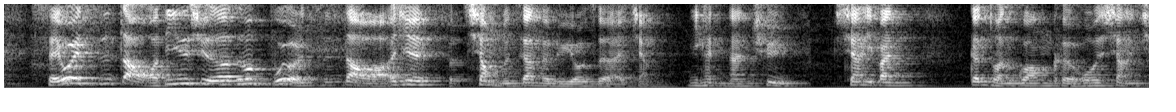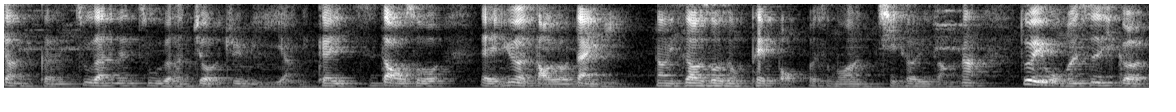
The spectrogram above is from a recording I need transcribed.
谁会知道啊？第一次去的时候，怎么不会有人知道啊？而且像我们这样的旅游者来讲，你很难去像一般跟团的观光客，或者像像可能住在那边住了很久的居民一样，你可以知道说，哎，因为有导游带你。然后你知道说这种 people 有什么很奇特的地方？那对于我们是一个，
